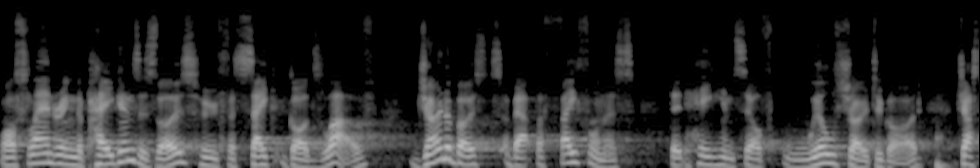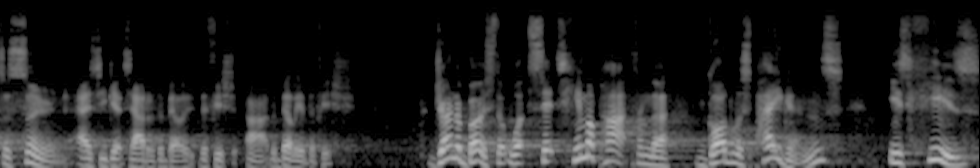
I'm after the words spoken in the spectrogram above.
While slandering the pagans as those who forsake God's love, Jonah boasts about the faithfulness that he himself will show to God just as soon as he gets out of the belly, the fish, uh, the belly of the fish. Jonah boasts that what sets him apart from the godless pagans is his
